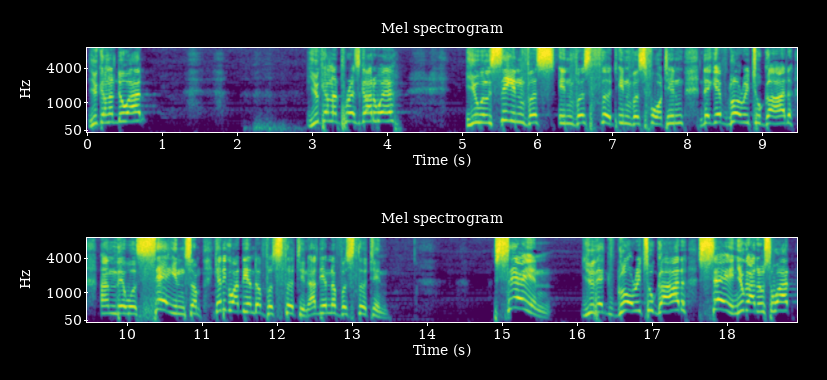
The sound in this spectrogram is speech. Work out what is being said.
You cannot do what? You cannot praise God where? You will see in verse in verse 13, in verse 14, they gave glory to God and they were saying some. Can you go at the end of verse 13? At the end of verse 13. saying. You give glory to God, saying. You got to what?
